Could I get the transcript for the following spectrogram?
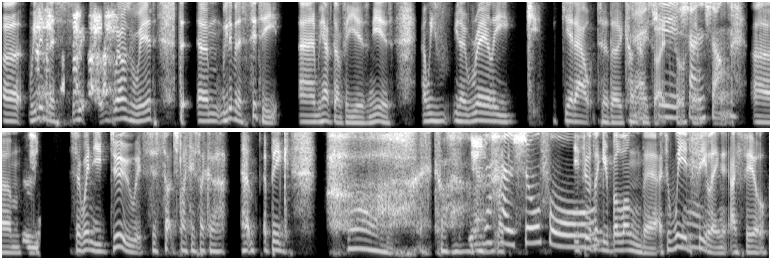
Uh, we live in a we, that was weird. The, um, we live in a city and we have done for years and years, and we you know rarely get out to the countryside sort of thing. Um, mm. so when you do, it's just such like it's like a a, a big. Oh, God. 就 Yeah. 是很舒服。 It feels like you belong there. It's a weird Yeah. feeling. I feel.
